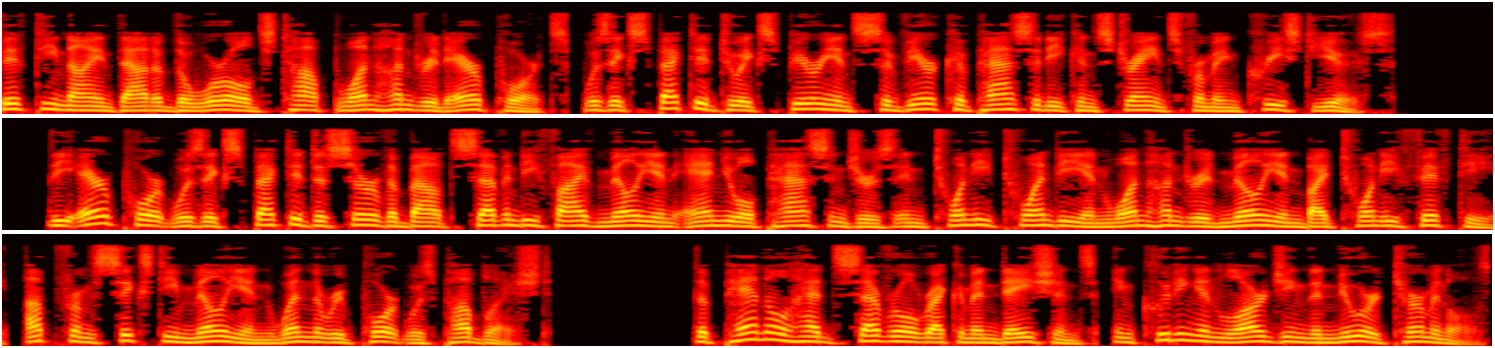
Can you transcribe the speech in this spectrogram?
59th out of the world's top 100 airports, was expected to experience severe capacity constraints from increased use. The airport was expected to serve about 75 million annual passengers in 2020 and 100 million by 2050, up from 60 million when the report was published. The panel had several recommendations, including enlarging the newer terminals,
